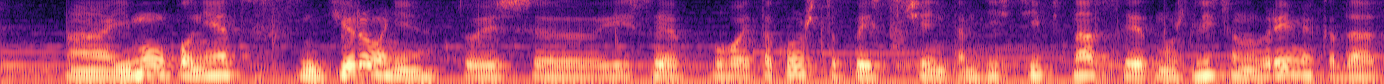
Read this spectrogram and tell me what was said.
а, ему выполняется стентирование. То есть, э, если бывает такое, что по истечении там, 10-15 лет, может длительное время, когда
